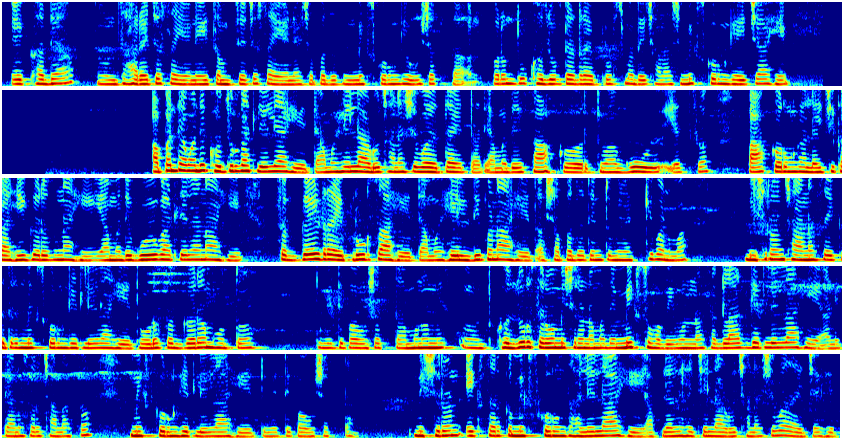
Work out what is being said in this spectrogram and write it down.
एखाद्या झाऱ्याच्या साह्याने चमच्याच्या साह्याने अशा पद्धतीने मिक्स करून घेऊ शकता. परंतु खजूर त्या ड्रायफ्रूट्समध्ये छान असे मिक्स करून घ्यायचे आहे. आपण त्यामध्ये खजूर घातलेले आहे त्यामुळे हे लाडू छान असे वळता येतात. यामध्ये साखर किंवा गूळ याचं पाक करून घालायची काही गरज नाही. यामध्ये गूळ घातलेला नाही. सगळे ड्रायफ्रूट्स आहेत त्यामुळे हेल्दी पण आहेत. अशा पद्धतीने तुम्ही नक्की बनवा. मिश्रण छान असं एकत्रित मिक्स करून घेतलेलं आहे. थोडंसं गरम होतं तुम्ही ते पाहू शकता. म्हणून मी खजूर सर्व मिश्रणामध्ये मिक्स व्हावी म्हणून असा ग्लास घेतलेला आहे आणि त्यानुसार छान असं मिक्स करून घेतलेलं आहे. तुम्ही ते पाहू शकता. मिश्रण एकसारखं मिक्स करून झालेलं आहे. आपल्याला ह्याचे लाडू छान असे वळायचे आहेत.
